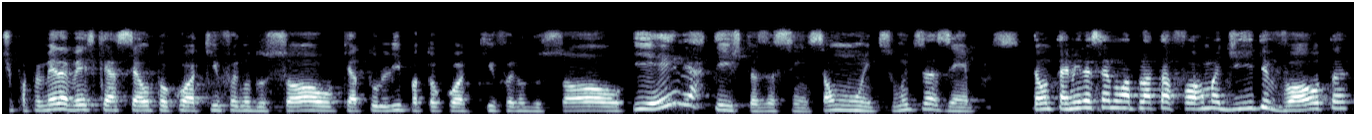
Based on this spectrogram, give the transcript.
Tipo, a primeira vez que a Cel tocou aqui foi no do Sol, que a Tulipa tocou aqui foi no do Sol. E N artistas, assim, são muitos, muitos exemplos. Então termina sendo uma plataforma de ida e volta,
